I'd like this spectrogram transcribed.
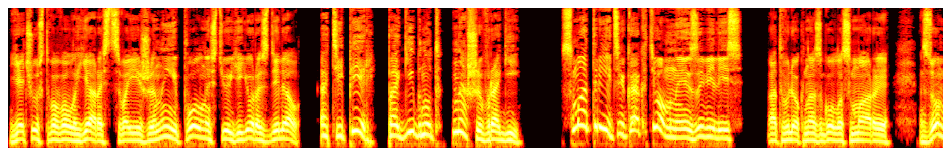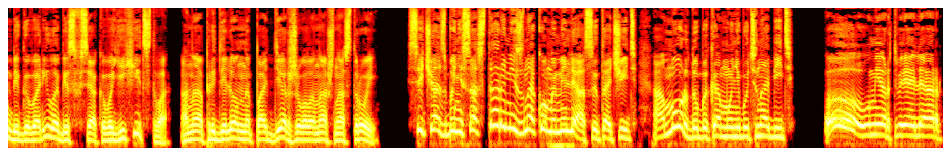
Я чувствовал ярость своей жены и полностью ее разделял. А теперь погибнут наши враги. «Смотрите, как темные завелись!» Отвлек нас голос Мары. Зомби говорила без всякого ехидства. Она определенно поддерживала наш настрой. «Сейчас бы не со старыми знакомыми лясы точить, а морду бы кому-нибудь набить». «О, умертвеляр,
